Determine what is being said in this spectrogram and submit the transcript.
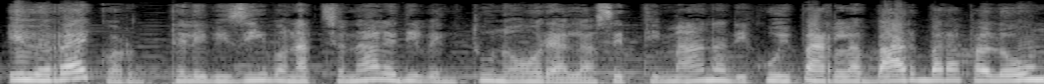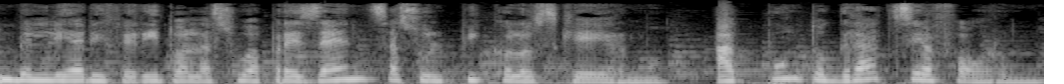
Il record televisivo nazionale di 21 ore alla settimana di cui parla Barbara Palombelli è riferito alla sua presenza sul piccolo schermo, appunto grazie a Forum.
